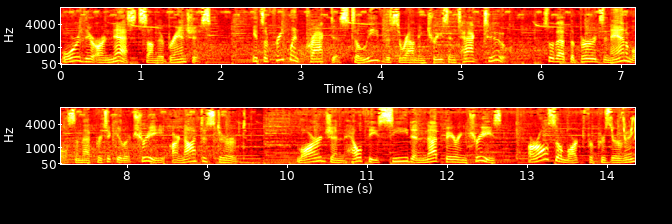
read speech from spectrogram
or there are nests on their branches. It's a frequent practice to leave the surrounding trees intact too, so that the birds and animals in that particular tree are not disturbed. Large and healthy seed and nut bearing trees are also marked for preserving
